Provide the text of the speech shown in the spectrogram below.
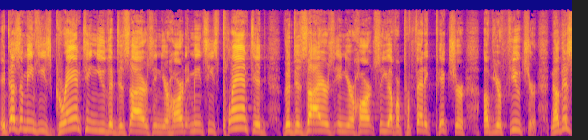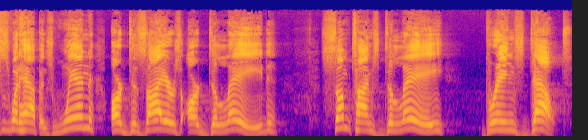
It doesn't mean He's granting you the desires in your heart, it means He's planted the desires in your heart so you have a prophetic picture of your future. Now, this is what happens when our desires are delayed, sometimes delay brings doubt.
